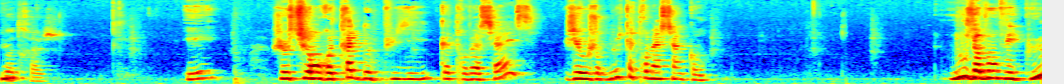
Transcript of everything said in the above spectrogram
et votre âge? Et je suis en retraite depuis 96. J'ai aujourd'hui 85 ans. Nous avons vécu,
